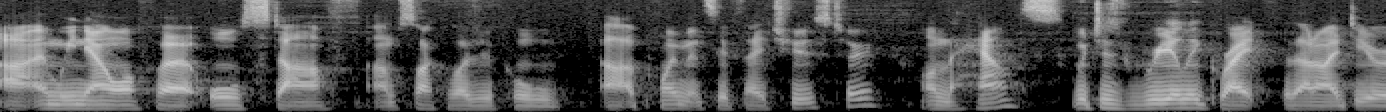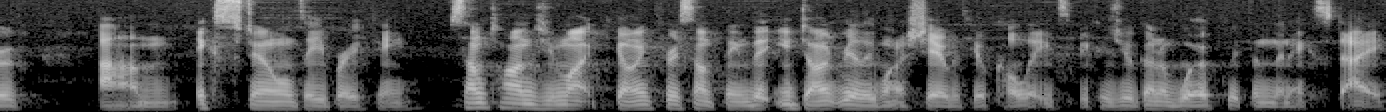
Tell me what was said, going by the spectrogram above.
uh, and we now offer all staff um, psychological uh, appointments if they choose to on the house, which is really great for that idea of um, external debriefing. Sometimes you might be going through something that you don't really want to share with your colleagues because you're going to work with them the next day.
